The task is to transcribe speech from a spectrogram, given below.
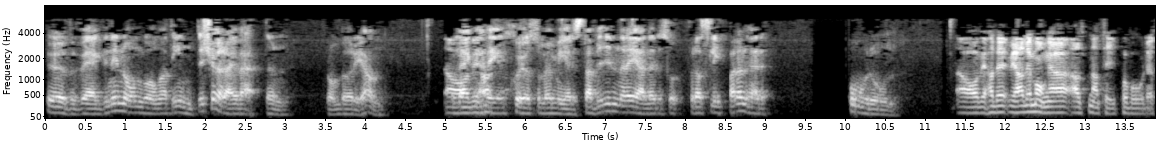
Övervägde ni någon gång att inte köra i Vättern från början? Ja, vi har... en sjö som är mer stabil när det gäller så, för att slippa den här oron? Ja, vi hade, vi hade många alternativ på bordet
